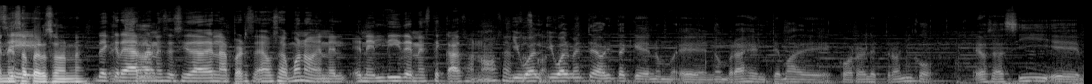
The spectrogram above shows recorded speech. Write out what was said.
en esa persona. De crear la necesidad en la persona, o sea, bueno, en el, en el lead en este caso, ¿no? Igual, igualmente ahorita que eh, nombras el tema de correo electrónico, eh, o sea, sí, em,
